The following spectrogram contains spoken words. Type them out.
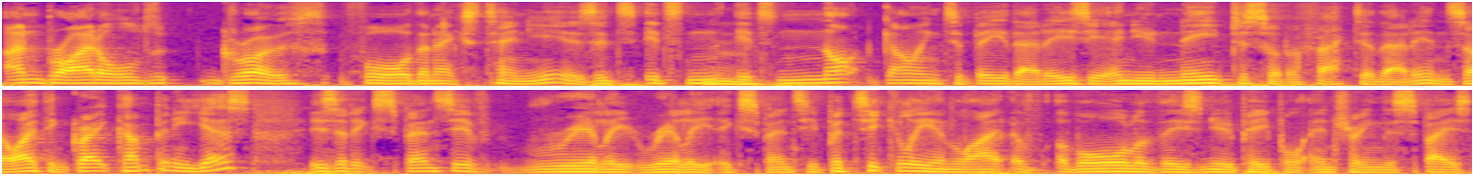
unbridled growth for the next ten years. It's it's Hmm. it's not going to be that easy, and you need to sort of factor that in. So I think great company, yes. Is it expensive? Really, really expensive, particularly in light of, of all of these new people entering the space.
